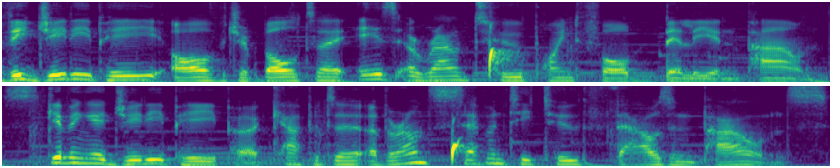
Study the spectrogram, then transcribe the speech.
The GDP of Gibraltar is around 2.4 billion pounds, giving a GDP per capita of around 72,000 pounds,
